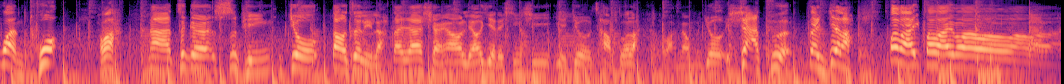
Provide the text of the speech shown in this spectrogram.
万托，好吧。那这个视频就到这里了，大家想要了解的信息也就差不多了，好吧？那我们就下次再见了，拜拜拜拜拜拜拜拜。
